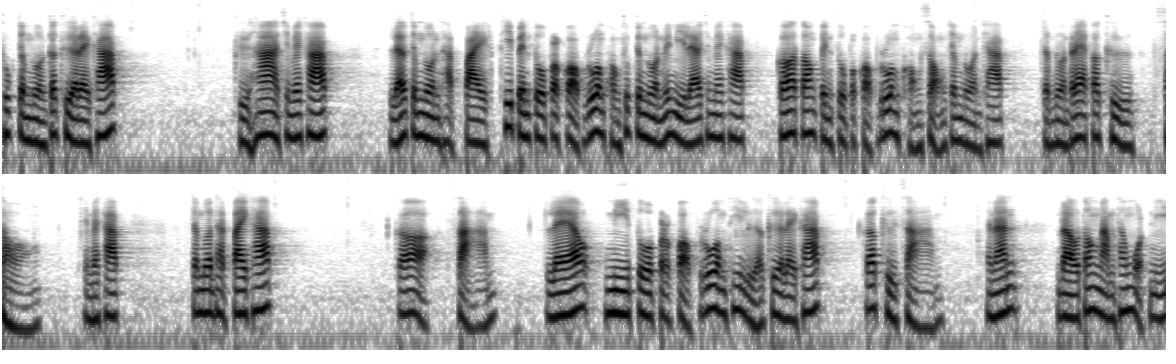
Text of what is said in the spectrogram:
ทุกจำนวนก็คืออะไรครับ คือ 5 ใช่ไหมครับ แล้วจำนวนถัดไปที่เป็นตัวประกอบร่วมของทุกจำนวนไม่มีแล้วใช่ไหมครับ ก็ต้องเป็นตัวประกอบร่วมของ 2จำนวนครับจำนวนแรกก็คือ 2 ใช่ไหมครับจำนวนถัดไปครับ ก็ 3 แล้วมีตัวประกอบร่วมที่เหลือคืออะไรครับ ก็คือ3ดังนั้นเราต้องนำทั้งหมดนี้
